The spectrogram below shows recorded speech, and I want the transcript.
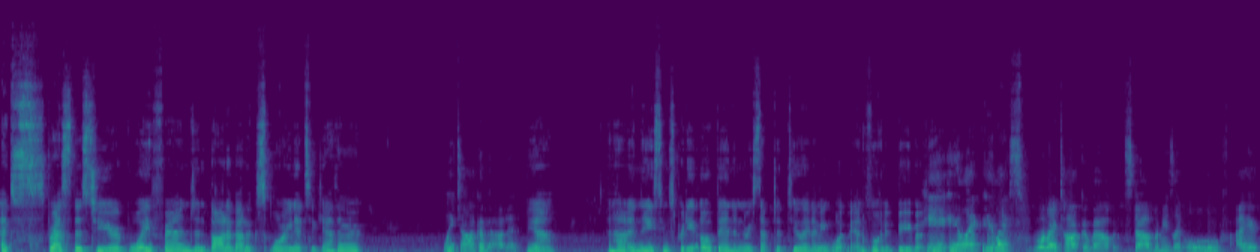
expressed this to your boyfriend and thought about exploring it together? We talk about it. Yeah. And how and he seems pretty open and receptive to it. I mean, what man wouldn't be, but He he like he likes when I talk about stuff, and he's like, "Oh, fire!"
